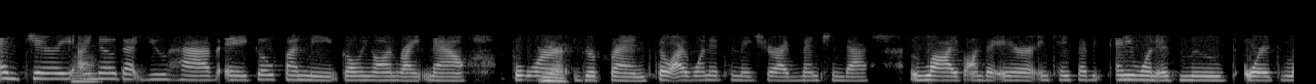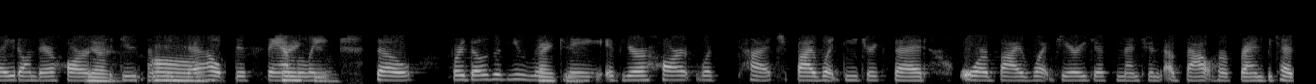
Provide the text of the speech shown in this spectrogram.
And Jerry, wow. I know that you have a GoFundMe going on right now for yes. your friend. So I wanted to make sure I mentioned that live on the air in case anyone is moved or it's laid on their heart yeah. to do something oh, to help this family. So for those of you listening, you. if your heart was touched by what Diedrich said or by what Jerry just mentioned about her friend because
